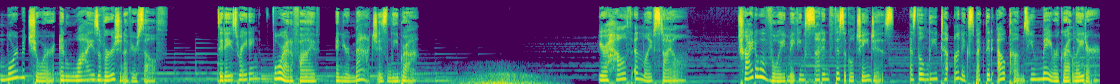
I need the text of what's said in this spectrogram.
more mature, and wise version of yourself. Today's rating 4 out of 5, and your match is Libra. Your health and lifestyle. Try to avoid making sudden physical changes as they'll lead to unexpected outcomes you may regret later.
